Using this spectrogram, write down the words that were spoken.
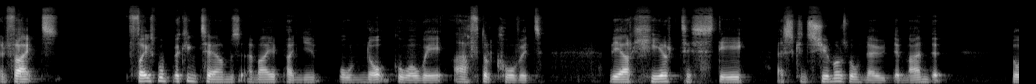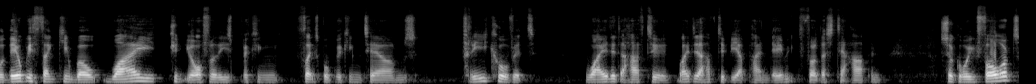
In fact, flexible booking terms, in my opinion, will not go away after COVID. They are here to stay as consumers will now demand it. So they'll be thinking, well, why couldn't you offer these booking flexible booking terms pre-COVID? Why did it have to? Why did it have to be a pandemic for this to happen? So going forward,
